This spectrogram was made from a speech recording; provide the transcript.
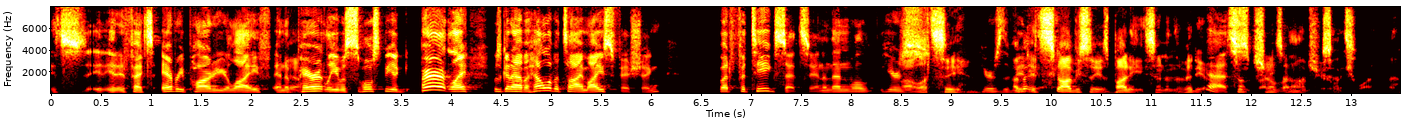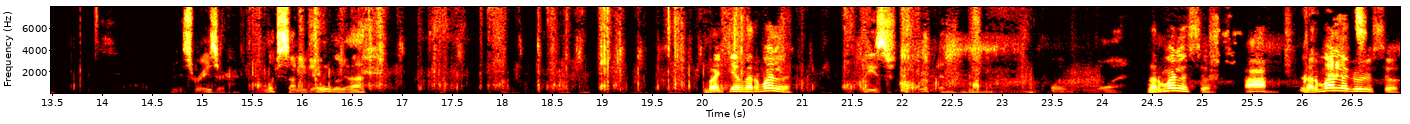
it's it, it affects every part of your life. And Yeah. apparently, it was supposed to be a, apparently was going to have a hell of a time ice fishing. but fatigue sets in, and then well, here's Well, let's see. here's the video. it's obviously his buddy sending the video. yeah, it's his buddies. I'm not sure which one. Maybe It's Razor. It looks sunny day. Look at that. Батя, нормально? Oh boy. Нормально все? А? Нормально, говорю, все?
